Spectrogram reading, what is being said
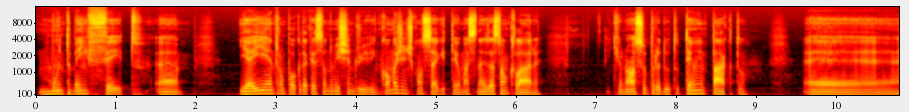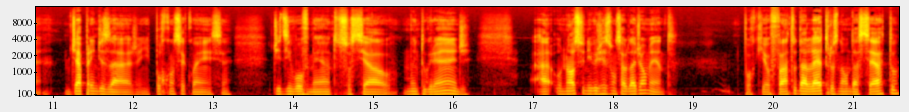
muito bem feito. Uh, e aí entra um pouco da questão do mission driven. Como a gente consegue ter uma sinalização clara que o nosso produto tem um impacto é, de aprendizagem e, por consequência, de desenvolvimento social muito grande, a, o nosso nível de responsabilidade aumenta. Porque o fato da Letros não dar certo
